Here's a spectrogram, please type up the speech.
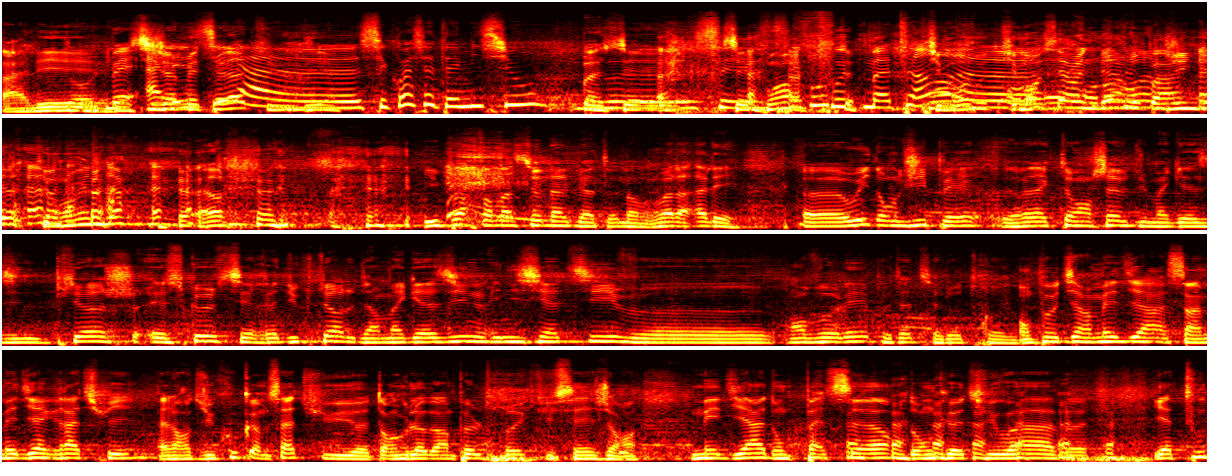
Allez. Donc, Mais si jamais allez-y, t'es là, me euh, c'est quoi cette émission Bah, c'est- c'est point foot. matin. Tu euh, m'en sers une on bière ou pas avoir un jingle. Tu m'en mets une bière Alors, il part en national bientôt. Non, voilà, allez. Oui, donc JP, rédacteur en chef du magazine Pioche. Est-ce que c'est réducteur de dire magazine, initiative euh, envolée Peut-être c'est l'autre. On peut dire média, c'est un média gratuit. Alors du coup, comme ça, tu euh, t'englobes un peu le truc, tu sais, genre média, donc passeur, donc euh, tu vois, euh, il y a tout,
